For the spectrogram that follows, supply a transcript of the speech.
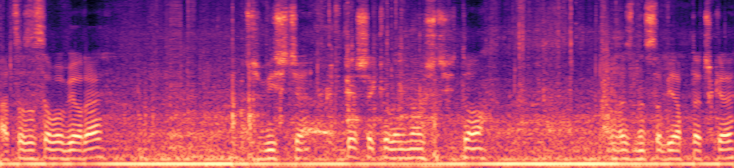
A co ze sobą biorę? oczywiście w pierwszej kolejności to wezmę sobie apteczkę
